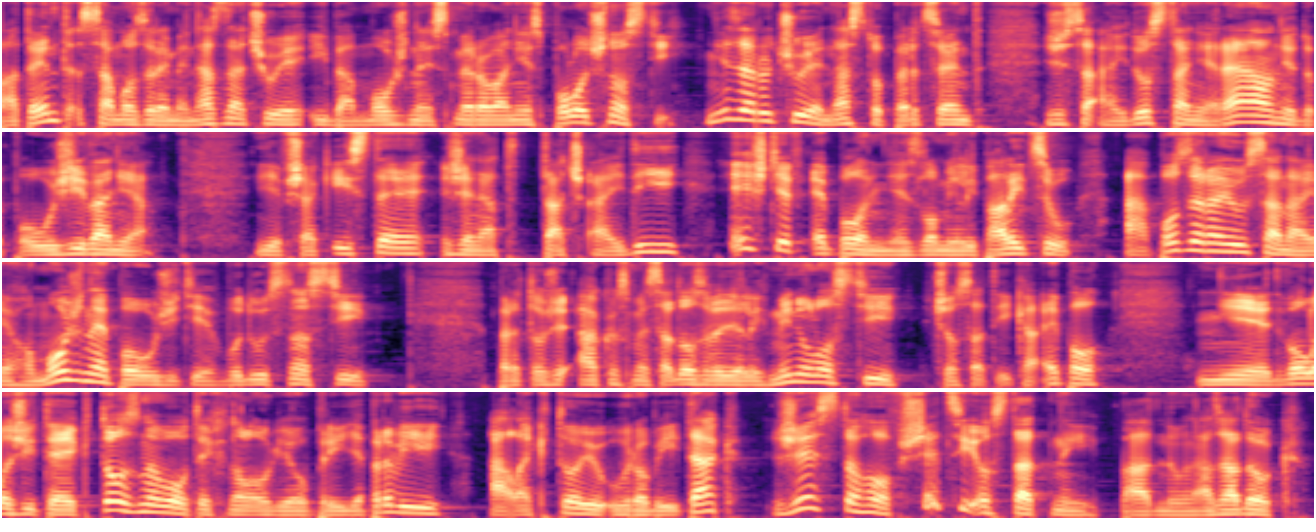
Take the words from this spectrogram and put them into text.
Patent samozrejme naznačuje iba možné smerovanie spoločnosti, nezaručuje na 100%, že sa aj dostane reálne do používania. Je však isté, že nad Touch ID ešte v Apple nezlomili palicu a pozerajú sa na jeho možné použitie v budúcnosti. Pretože ako sme sa dozvedeli v minulosti, čo sa týka Apple, nie je dôležité, kto s novou technológiou príde prvý, ale kto ju urobí tak, že z toho všetci ostatní padnú na zadok.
